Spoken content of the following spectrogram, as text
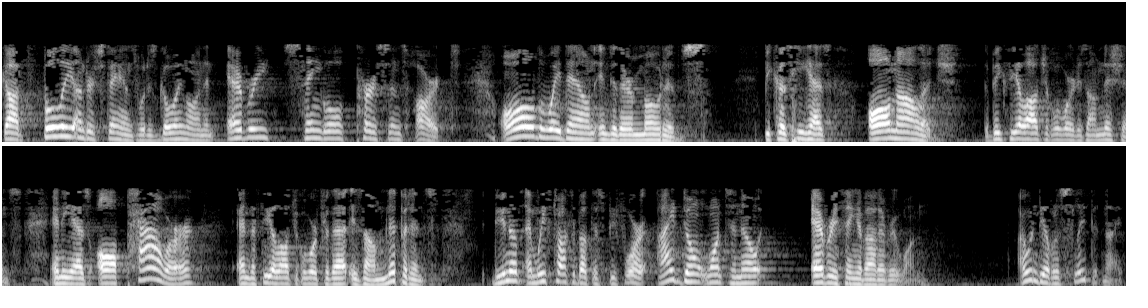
God fully understands what is going on in every single person's heart all the way down into their motives because he has all knowledge. The big theological word is omniscience. And he has all power, and the theological word for that is omnipotence. Do you know, and we've talked about this before, I don't want to know everything about everyone. I wouldn't be able to sleep at night.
